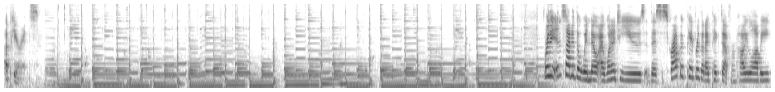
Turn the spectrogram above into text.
appearance. For the inside of the window, I wanted to use this scrapbook paper that I picked up from Hobby Lobby.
